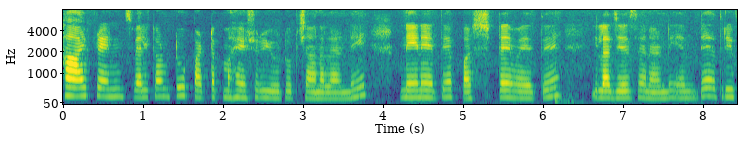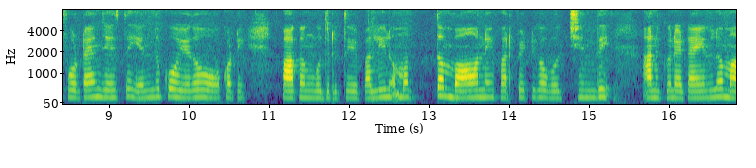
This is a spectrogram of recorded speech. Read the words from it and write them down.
హాయ్ ఫ్రెండ్స్ వెల్కమ్ టు పట్టప్ మహేశ్వరి యూట్యూబ్ ఛానల్ అండి. నేనైతే ఫస్ట్ టైం అయితే ఇలా చేశానండి. అంటే త్రీ ఫోర్ టైం చేస్తే ఎందుకో ఏదో ఒకటి పాకం కుదిరితే పల్లీలు మొత్తం బాగున్నాయి పర్ఫెక్ట్గా వచ్చింది అనుకునే టైంలో మా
